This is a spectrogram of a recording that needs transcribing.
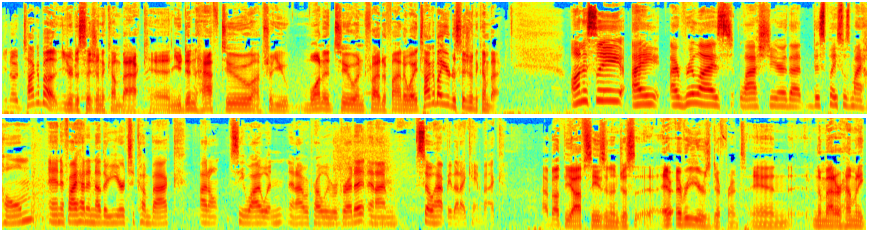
You know, talk about your decision to come back, and you didn't have to. I'm sure you wanted to and tried to find a way. Talk about your decision to come back. Honestly, I I realized last year that this place was my home, and if I had another year to come back, I don't see why I wouldn't, and I would probably regret it. And I'm so happy that I came back. How about the off season and just uh, every year is different, and no matter how many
